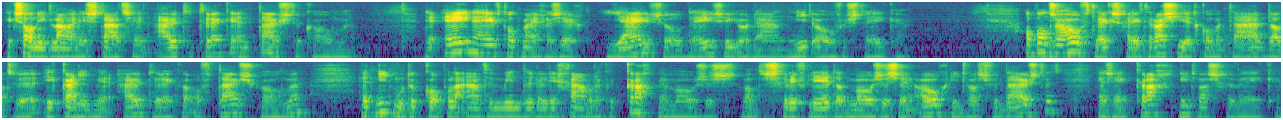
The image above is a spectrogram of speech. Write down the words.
Ik zal niet langer in staat zijn uit te trekken en thuis te komen. De ene heeft tot mij gezegd, jij zult deze Jordaan niet oversteken. Op onze hoofdtekst geeft Rashi het commentaar dat we ik kan niet meer uittrekken of thuiskomen het niet moeten koppelen aan verminderde lichamelijke kracht bij Mozes, want de schrift leert dat Mozes zijn oog niet was verduisterd en zijn kracht niet was geweken.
